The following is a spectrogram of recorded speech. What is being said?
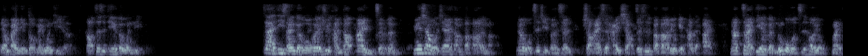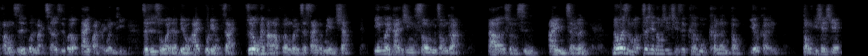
两百年都没问题了。好，这是第二个问题。再来第三个，我会去谈到爱与责任，因为像我现在当爸爸了嘛，那我自己本身小孩子还小，这是爸爸留给他的爱。那再第二个，如果我之后有买房子或者买车子会有贷款的问题，这是所谓的留爱不留债，所以我会把它分为这三个面向，因为担心收入中断、大额损失、爱与责任。那为什么这些东西其实客户可能懂，也有可能懂一些些，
